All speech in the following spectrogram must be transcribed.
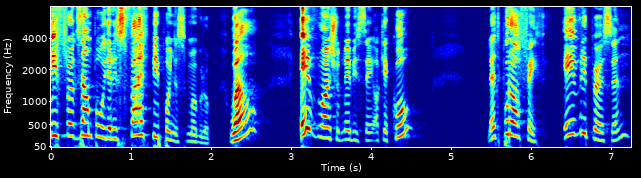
If, for example, there is five people in your small group, well, everyone should maybe say, okay, cool. Let's put our faith. Every person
